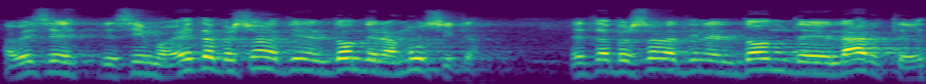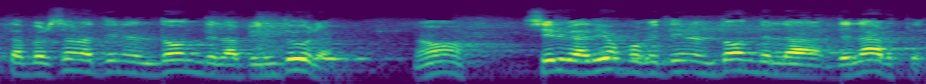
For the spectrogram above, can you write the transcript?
A veces decimos, esta persona tiene el don de la música, esta persona tiene el don del arte, esta persona tiene el don de la pintura. No, sirve a Dios porque tiene el don del arte.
